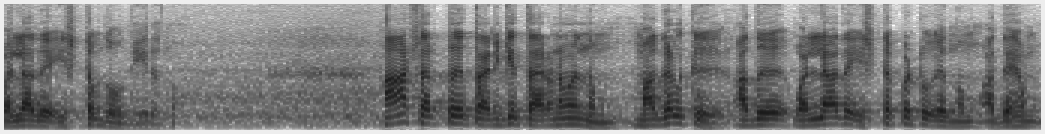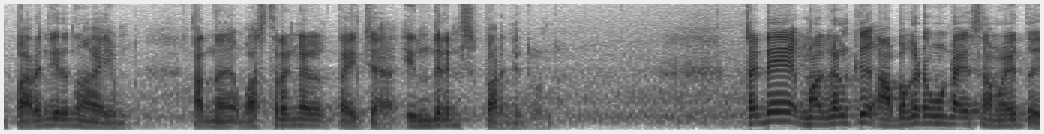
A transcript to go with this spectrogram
വല്ലാതെ ഇഷ്ടം തോന്നിയിരുന്നു. ആ ഷർട്ട് തനിക്ക് തരണമെന്നും മകൾക്ക് അത് വല്ലാതെ ഇഷ്ടപ്പെട്ടു എന്നും അദ്ദേഹം പറഞ്ഞിരുന്നതായും അന്ന് വസ്ത്രങ്ങൾ തയ്ച്ച ഇന്ദ്രൻസ് പറഞ്ഞിട്ടുണ്ട്. തന്റെ മകൾക്ക് അപകടമുണ്ടായ സമയത്ത്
